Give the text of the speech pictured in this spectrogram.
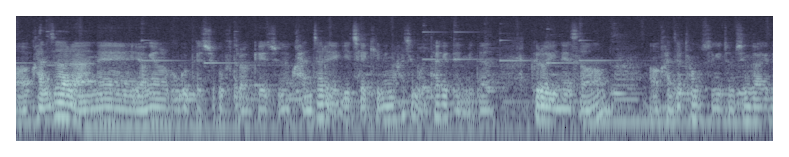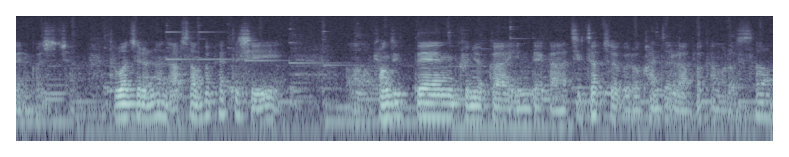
어, 관절 안에 영양을 공급해주고 부드럽게 해주는 관절액이 제 기능을 하지 못하게 됩니다. 그로 인해서 어, 관절 통증이 좀 증가하게 되는 것이죠. 두 번째로는 앞서 언급했듯이 어, 경직된 근육과 인대가 직접적으로 관절을 압박함으로써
